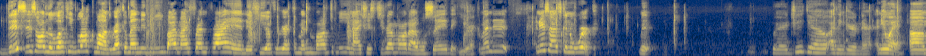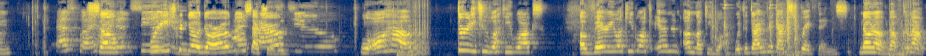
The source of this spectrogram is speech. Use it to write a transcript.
this is on the Lucky Block mod, recommended to me by my friend Ryan. If you ever recommend a mod to me and I choose to do that mod, I will say that you recommended it, and here's how it's gonna work. Where'd you go? I think you're in there. Anyway, um, Let's play So, we're each gonna go to our own little section. We'll all have 32 lucky blocks, a very lucky block, and an unlucky block with a diamond pickaxe to break things. No, no, no, come out.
